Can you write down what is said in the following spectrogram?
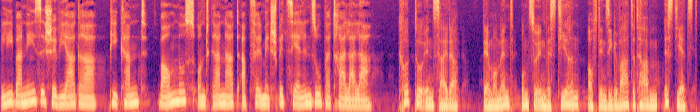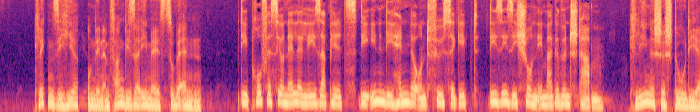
Libanesische Viagra, pikant, Baumnuss und Granatapfel mit speziellen Supertralala. Krypto Insider. Der Moment, um zu investieren, auf den Sie gewartet haben, ist jetzt. Klicken Sie hier, um den Empfang dieser E-Mails zu beenden. Die professionelle Laserpilz, die Ihnen die Hände und Füße gibt, die Sie sich schon immer gewünscht haben. Klinische Studie.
